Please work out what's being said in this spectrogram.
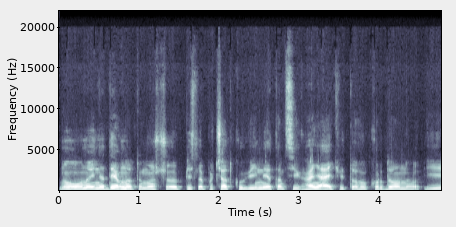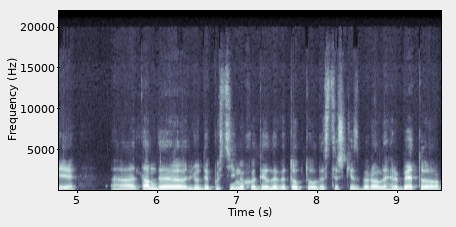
Ну, воно і не дивно, тому що після початку війни там всіх ганяють від того кордону, і е, там, де люди постійно ходили, витоптували стежки, збирали гриби, то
